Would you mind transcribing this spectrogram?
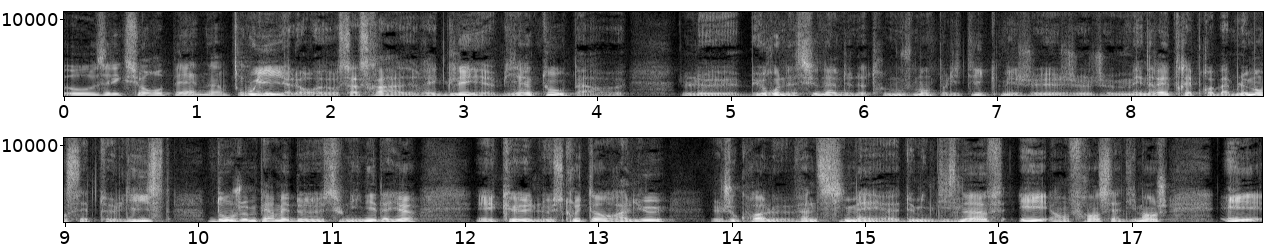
aux élections européennes Oui, alors euh, ça sera réglé bientôt par euh, le bureau national de notre mouvement politique, mais je, je, mènerai très probablement cette liste, dont je me permets de souligner d'ailleurs et que le scrutin aura lieu je crois, le 26 mai 2019, euh, et en France, un dimanche, et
